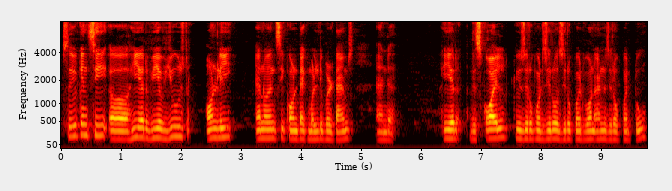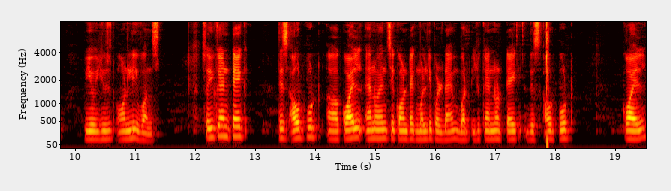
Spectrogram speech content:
So you can see uh, here we have used only NONC contact multiple times. And here this coil Q0.0, 0.1 and 0.2 we used only once. So you can take this output uh, coil NONC contact multiple time but you cannot take this output coil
